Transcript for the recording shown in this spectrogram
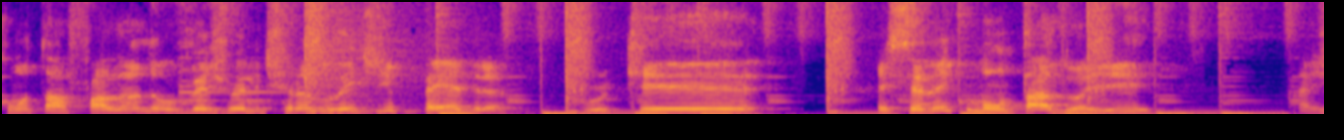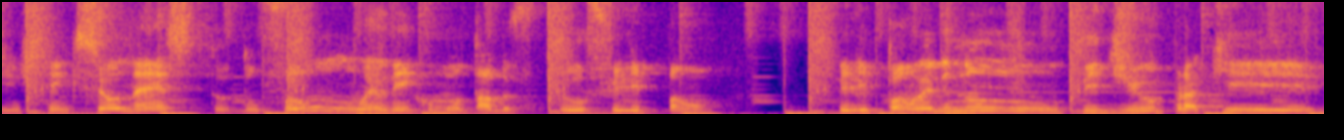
como eu tava falando, eu vejo ele tirando leite de pedra, porque esse elenco montado aí, a gente tem que ser honesto. Não foi um elenco montado pelo Filipão. Filipão ele não pediu para que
